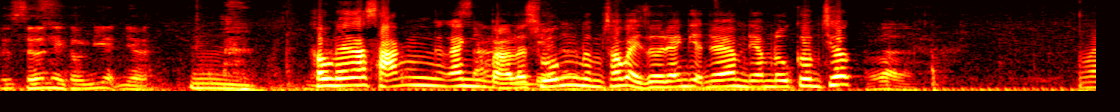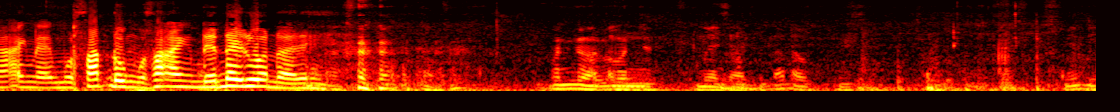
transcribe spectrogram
Lúc sớm thì không điện nhờ. Ừ. không đấy là sáng anh bảo là xuống tầm sáu bảy giờ thì anh điện cho em thì em nấu cơm trước. Vâng. Mà anh này một phát đùng một phát anh đến đây luôn rồi. Bất ngờ luôn nhỉ. 10 giờ thì bắt đầu nhét đi.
